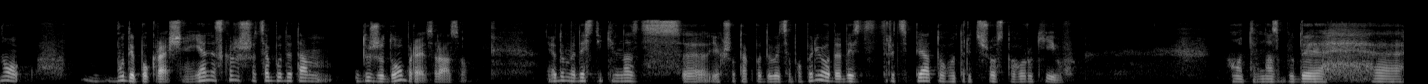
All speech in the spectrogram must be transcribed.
ну, буде покращення. Я не скажу, що це буде там дуже добре зразу. Я думаю, десь тільки в нас, е, якщо так подивитися по періоду, десь з 35-36 років. От в нас буде е,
